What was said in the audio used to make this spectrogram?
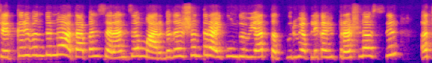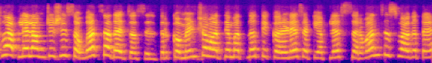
शेतकरी बंधूंनो आता आपण सरांचं मार्गदर्शन तर ऐकून घेऊया तत्पूर्वी आपले काही प्रश्न असतील अथवा आपल्याला आमच्याशी संवाद साधायचा असेल तर कमेंटच्या माध्यमातून ते करण्यासाठी आपल्या सर्वांचं स्वागत आहे.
